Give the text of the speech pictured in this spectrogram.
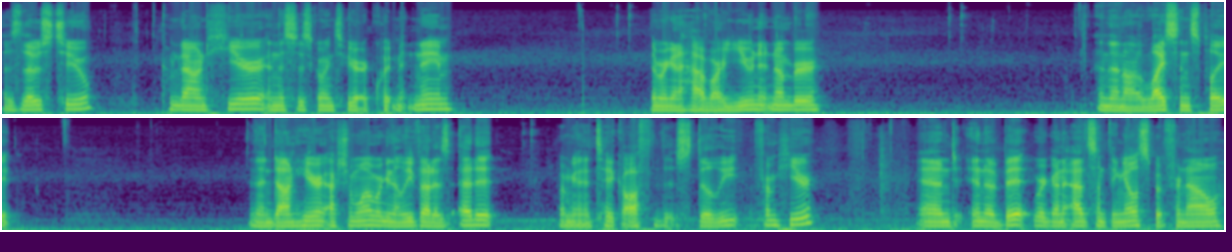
as those two. Come down here, and this is going to be our equipment name. Then we're going to have our unit number and then our license plate. And then down here, action one, we're going to leave that as edit. I'm going to take off this delete from here. And in a bit, we're going to add something else, but for now,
